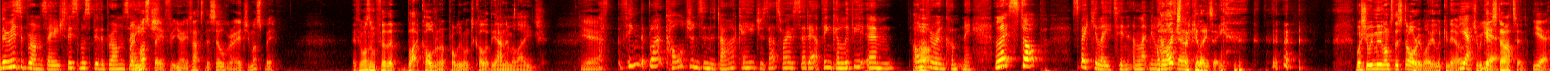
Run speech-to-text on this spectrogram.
There is a Bronze Age. This must be the Bronze Well, Age. it must be. If, you know, if that's the Silver Age, it must be. If it wasn't for the Black Cauldron, I'd probably want to call it the Animal Age. Yeah. I think the Black Cauldron's in the Dark Ages. That's why I said it. I think Olivia, um, Oliver and Company. Let's stop speculating and let me look. I like it up. speculating. well, should we move on to the story while you're looking it up? Yeah. Should we get Yeah. started? Yeah.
